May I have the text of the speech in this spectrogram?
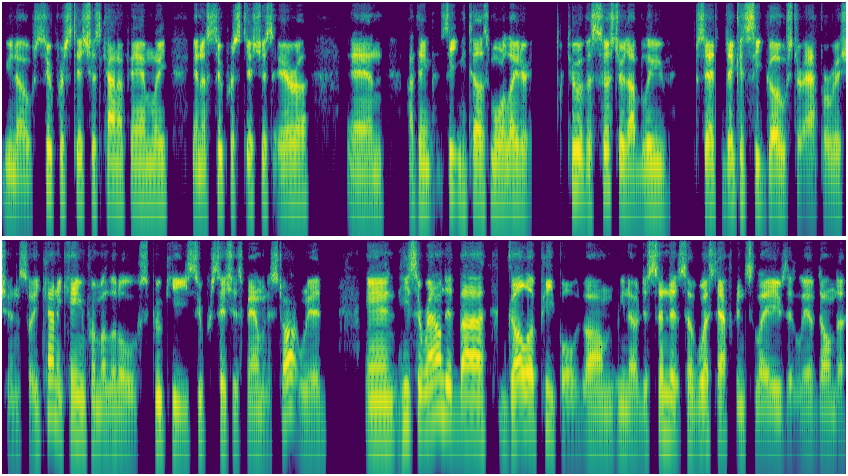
you know superstitious kind of family in a superstitious era. And I think Seton can tell us more later. Two of his sisters, I believe, said they could see ghosts or apparitions. So he kind of came from a little spooky, superstitious family to start with and he's surrounded by Gullah people, um, you know, descendants of West African slaves that lived on the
